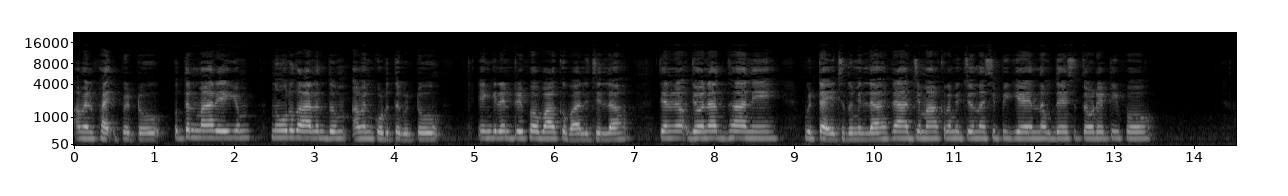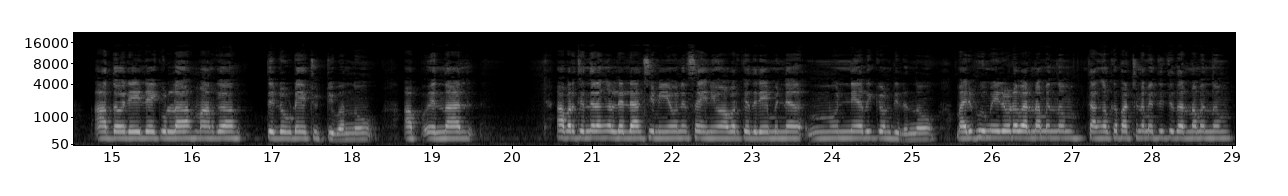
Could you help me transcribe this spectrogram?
അവൻ ഭയപ്പെട്ടു. പുത്രന്മാരെയും നൂറ് താലന്തും അവൻ കൊടുത്തുവിട്ടു. എങ്കിലും ട്രിഫോ വാക്ക് പാലിച്ചില്ല. ജന- ജോനാഥാനെ വിട്ടയച്ചതുമില്ല. രാജ്യം ആക്രമിച്ചു നശിപ്പിക്കുക എന്ന ഉദ്ദേശത്തോടെ ടിഫോ ആദോരയിലേക്കുള്ള മാർഗത്തിലൂടെ ചുറ്റി വന്നു എന്നാൽ അവർ ചെന്നിടങ്ങളിലെല്ലാം ചിമിയോനും സൈന്യവും അവർക്കെതിരെ മുന്നേ- മുന്നേറിക്കൊണ്ടിരുന്നു. മരുഭൂമിയിലൂടെ വരണമെന്നും തങ്ങൾക്ക് ഭക്ഷണം എത്തിച്ചു തരണമെന്നും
